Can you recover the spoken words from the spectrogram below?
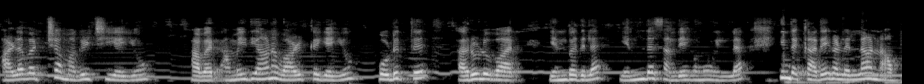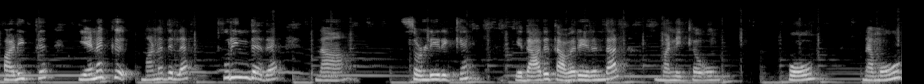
அளவற்ற மகிழ்ச்சியையும் அவர் அமைதியான வாழ்க்கையையும் கொடுத்து அருளுவார் என்பதுல எந்த சந்தேகமும் இல்லை. இந்த கதைகள் எல்லாம் நான் படித்து எனக்கு மனதுல புரிந்ததை நான் சொல்லியிருக்கேன். ஏதாவது தவறு இருந்தால் மன்னிக்கவும். ஓம் நமோ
